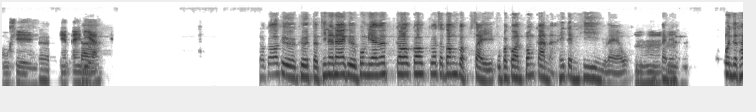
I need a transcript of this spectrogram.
โอเคเออเก็ตไอเดีย แล้วก็คือคือแต่ที่แน่ๆคือพวกเนี้ยก็ก็ก็ก็จะต้องแบบใส่อุปกรณ์ป้องกันอะ ให้เต็มที่อยู่แล้วอืมฮึแค่นี้ควรจะท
